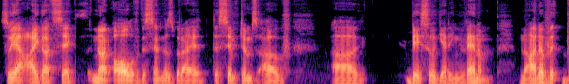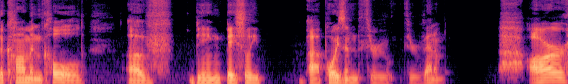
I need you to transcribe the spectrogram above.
so yeah, I got sick. Not all of the symptoms, but I had the symptoms of uh, basically getting venom, not of the common cold of being basically uh, poisoned through through venom. Our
